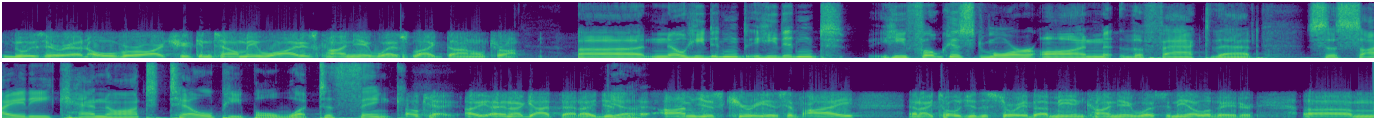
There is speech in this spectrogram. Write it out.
Was there an overarch you can tell me? Why does Kanye West like Donald Trump? Uh, no, he didn't. He didn't. He focused more on the fact that society cannot tell people what to think. Okay, I, and I got that. I just, Yeah. I'm just curious if I, and I told you the story about me and Kanye West in the elevator. Um,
